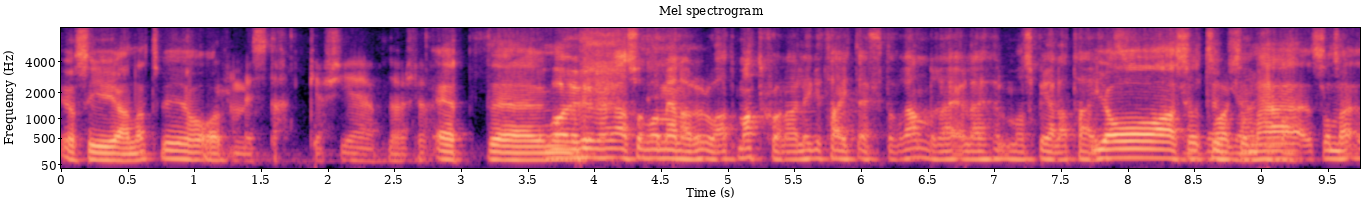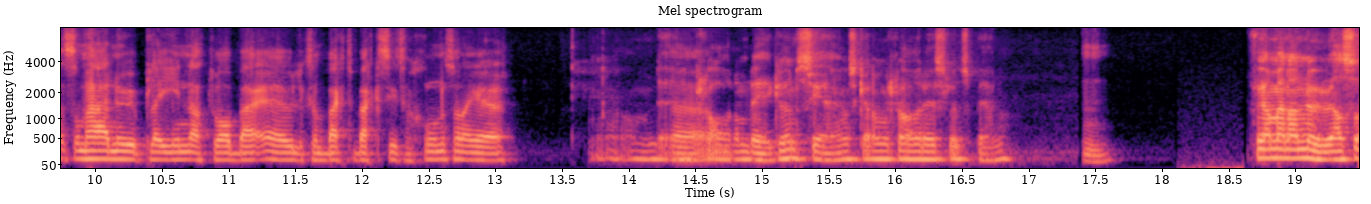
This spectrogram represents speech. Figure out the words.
jag ser ju gärna att vi har. Ja, men stackars jävlar. Ett, um, vad, hur, alltså, vad menar du då? Att matcherna ligger tajt efter varandra eller man spelar tajt? Ja, alltså typ som här, som, som här nu i play-in att du har back, eh, liksom back-to-back situationer och sådana grejer. Ja, om det, uh, klarar de det i grundserien ska de klara det i slutspelet. Mm. För jag menar nu, alltså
